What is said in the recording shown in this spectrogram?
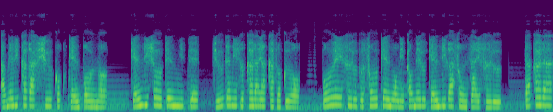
アメリカ合衆国憲法の、権利焦点にて、銃で自らや家族を、防衛する武装権を認める権利が存在する。だから、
